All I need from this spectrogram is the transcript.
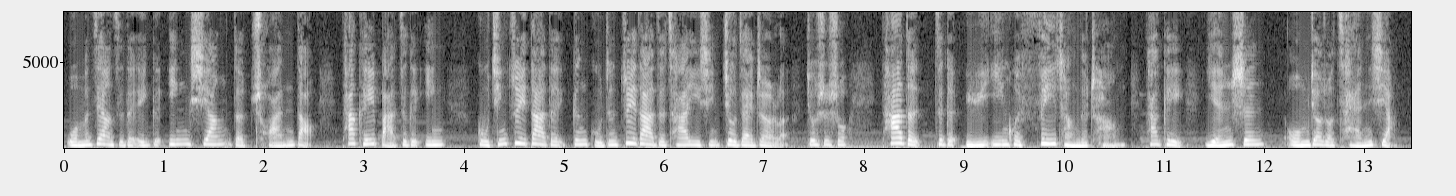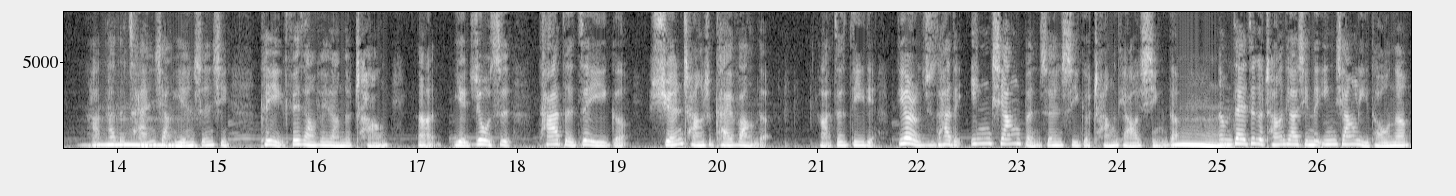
我们这样子的一个音箱的传导，它可以把这个音，古琴最大的跟古筝最大的差异性就在这儿了，就是说它的这个余音会非常的长，它可以延伸。我们叫做残响，啊，它的残响延伸性可以非常非常的长啊，也就是它的这一个弦长是开放的，啊，这是第一点。第二个就是它的音箱本身是一个长条形的，嗯，那么在这个长条形的音箱里头呢，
